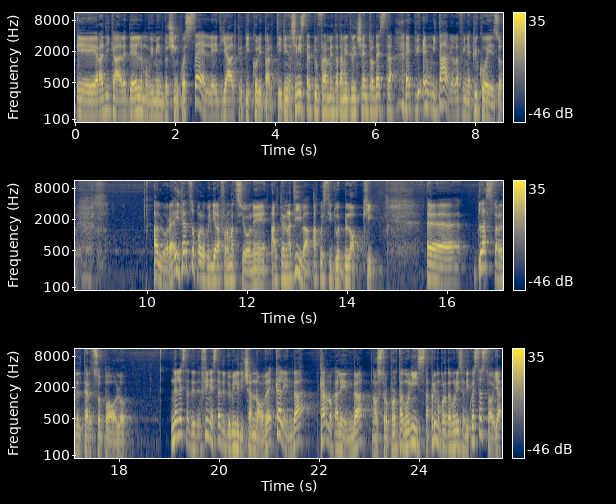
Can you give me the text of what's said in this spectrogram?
e radicale del Movimento 5 Stelle e di altri piccoli partiti. La sinistra è più frammentata mentre il centro-destra è, più, è unitario alla fine, è più coeso. Allora, il terzo polo quindi è la formazione alternativa a questi due blocchi. Eh, la storia del terzo polo. Nell'estate, fine estate 2019, Calenda Carlo Calenda, nostro protagonista, primo protagonista di questa storia,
